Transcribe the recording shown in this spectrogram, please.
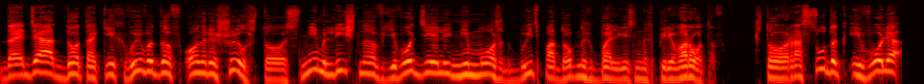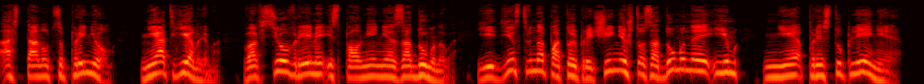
Дойдя до таких выводов, он решил, что с ним лично в его деле не может быть подобных болезненных переворотов, что рассудок и воля останутся при нем, неотъемлемо, во все время исполнения задуманного, единственно по той причине, что задуманное им не преступление.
